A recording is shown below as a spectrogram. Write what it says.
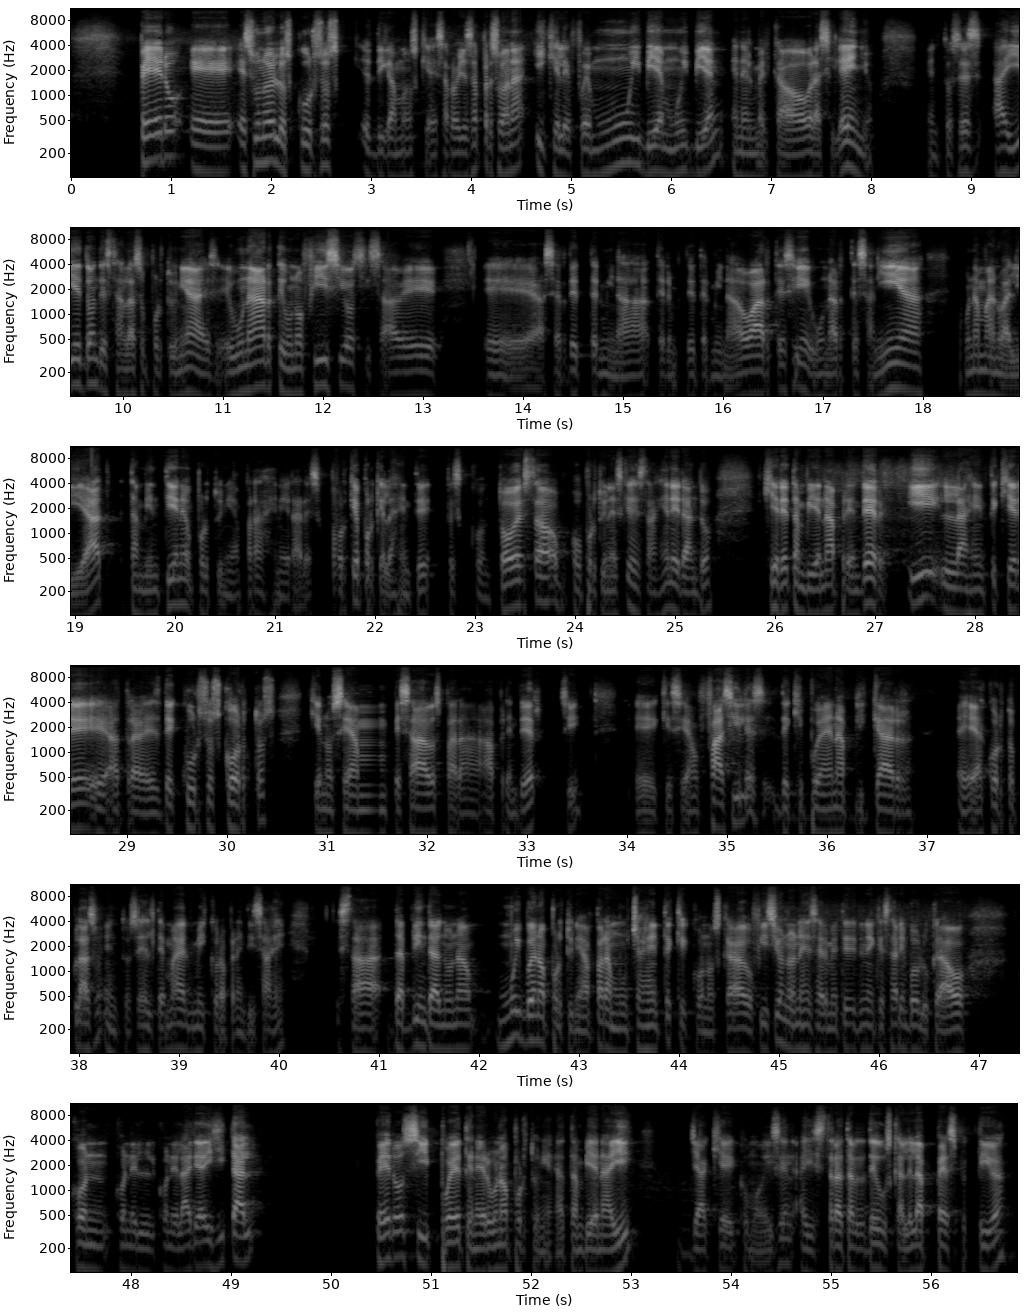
pero es uno de los cursos, digamos, que desarrolla esa persona y que le fue muy bien, muy bien en el mercado brasileño. Entonces, ahí es donde están las oportunidades. Eh, un arte, un oficio, si sabe eh, hacer determinada, determinado arte, sí, una artesanía, una manualidad, también tiene oportunidad para generar eso. ¿Por qué? Porque la gente, pues con todas estas oportunidades que se están generando, quiere también aprender y la gente quiere eh, a través de cursos cortos que no sean pesados para aprender, ¿sí? que sean fáciles, de que puedan aplicar eh, a corto plazo. Entonces el tema del microaprendizaje está brindando una muy buena oportunidad para mucha gente que conozca de oficio, no necesariamente tiene que estar involucrado con, con, el, con el área digital, pero sí puede tener una oportunidad también ahí ya que, como dicen, ahí es tratar de buscarle la perspectiva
